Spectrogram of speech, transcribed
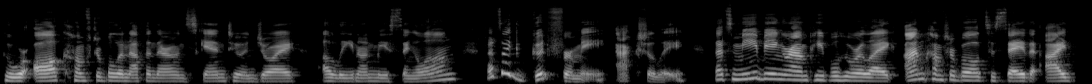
who were all comfortable enough in their own skin to enjoy a lean on me sing along. That's like good for me, actually. That's me being around people who are like, I'm comfortable to say that I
